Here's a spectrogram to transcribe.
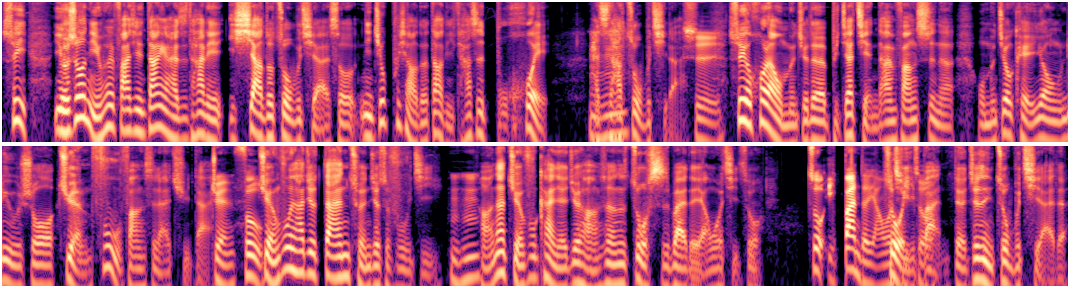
所以有时候你会发现，当一个孩子他连一下都做不起来的时候，你就不晓得到底他是不会，还是他做不起来。嗯、是，所以后来我们觉得比较简单方式呢，我们就可以用，例如说卷腹方式来取代。卷腹，卷腹它就单纯就是腹肌。嗯哼，好，那卷腹看起来就好像是做失败的仰卧起坐。做一半的仰卧起坐，做一半，对，就是你做不起来的。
